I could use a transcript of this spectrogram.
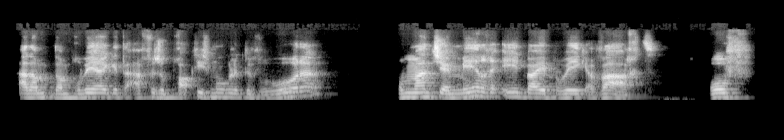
en dan, dan probeer ik het even zo praktisch mogelijk te verwoorden. Op het moment dat jij meerdere eetbuien per week ervaart, of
